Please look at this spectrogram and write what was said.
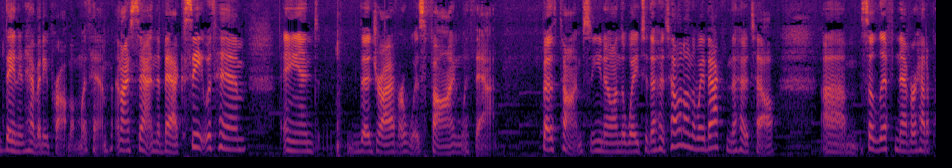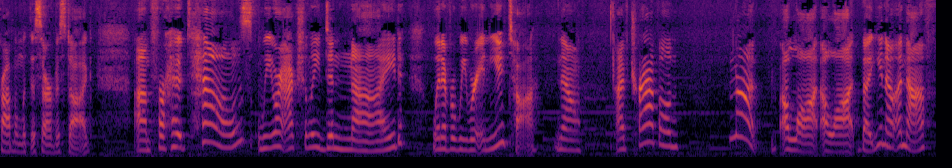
they didn't have any problem with him. And I sat in the back seat with him, and the driver was fine with that. Both times, you know, on the way to the hotel and on the way back from the hotel. Um, so Lyft never had a problem with the service dog. Um, for hotels, we were actually denied whenever we were in Utah. Now, I've traveled not a lot, a lot, but you know, enough.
